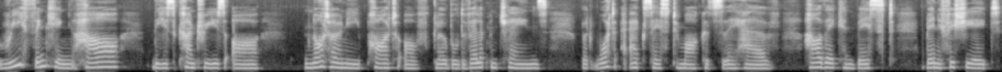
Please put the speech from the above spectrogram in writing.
rethinking how these countries are not only part of global development chains, but what access to markets they have, how they can best beneficiate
